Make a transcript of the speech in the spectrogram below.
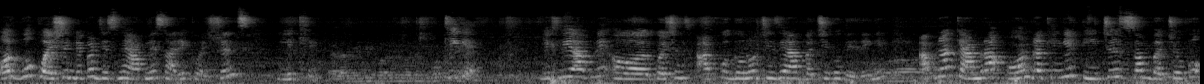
और वो क्वेश्चन पेपर जिसमें आपने सारे क्वेश्चंस लिखे। ठीक है? लिख लिया आपने और क्वेश्चन आपको दोनों चीज़ें आप बच्चे को दे देंगे। अपना कैमरा ऑन रखेंगे टीचर्स सब बच्चों को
